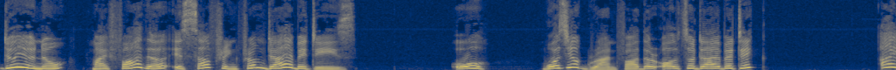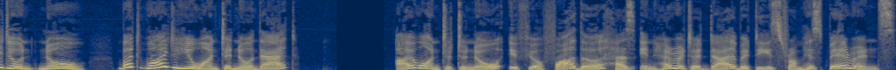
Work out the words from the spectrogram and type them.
Do you know, my father is suffering from diabetes. Oh, was your grandfather also diabetic? I don't know, but why do you want to know that? I wanted to know if your father has inherited diabetes from his parents.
